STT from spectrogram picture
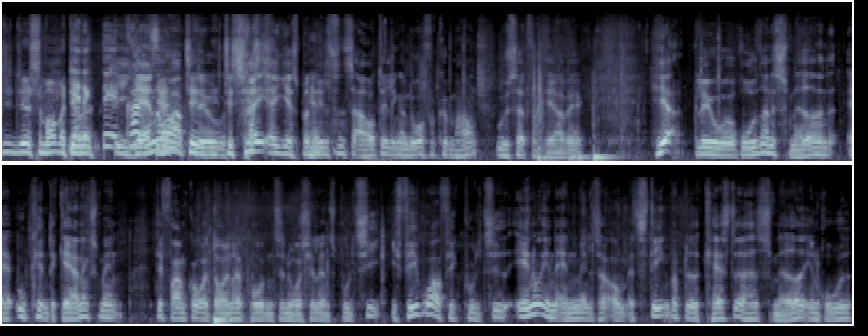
det, er som om, at det Ja, var... det, det I januar Ja, til- blev til tre af Jesper Ja. Nielsens afdelinger nord for København udsat for herværk. Her blev ruderne smadret af ukendte gerningsmænd. Det fremgår af døgnrapporten til Nordsjællands politi. I februar fik politiet endnu en anmeldelse om, at sten var blevet kastet og havde smadret en rude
